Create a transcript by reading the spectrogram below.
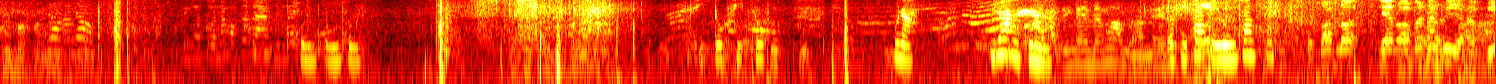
คือว่าฝันดึงเอาตัวนั้นมาก็ดังขึ้นเลยคุณคุณคุณสีตุกสีตุกคุณนะอยู่ทางคุณนะเราสีผ้าไปเบิ่งทางคุณตอบแล้วเรียนออกมาทางพี่ทางพี่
